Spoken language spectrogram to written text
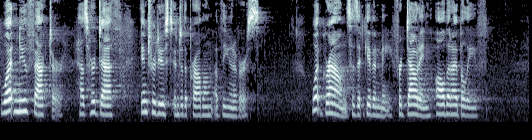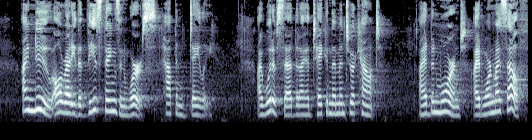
what new factor has her death introduced into the problem of the universe? What grounds has it given me for doubting all that I believe? I knew already that these things and worse happened daily. I would have said that I had taken them into account. I had been warned, I had warned myself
